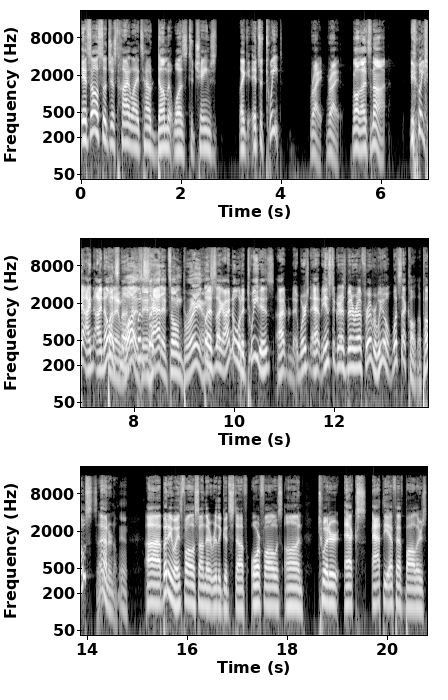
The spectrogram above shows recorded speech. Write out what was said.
It's also just highlights how dumb it was to change. Like it's a tweet. Right, right. Well, it's not. yeah, I, I know, but it's it not, was. But it's, it like, had its own brand. but it's like I know what a tweet is. I, we're, Instagram's been around forever. We don't. What's that called? A post? I don't know. Yeah. Uh, but anyways, follow us on there. Really good stuff. Or follow us on Twitter, X at the FF Ballers,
